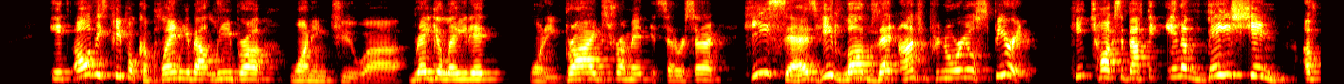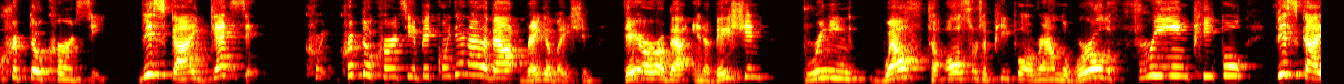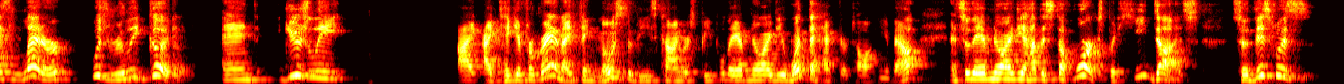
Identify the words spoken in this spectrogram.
It all these people complaining about Libra, wanting to uh, regulate it, wanting bribes from it, et cetera, et cetera. He says he loves that entrepreneurial spirit. He talks about the innovation of cryptocurrency. This guy gets it. cryptocurrency and Bitcoin, they're not about regulation, they are about innovation, bringing wealth to all sorts of people around the world, freeing people. This guy's letter was really good. And usually I, I, take it for granted. I think most of these Congress people, they have no idea what the heck they're talking about. And so they have no idea how this stuff works, but he does. So this was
